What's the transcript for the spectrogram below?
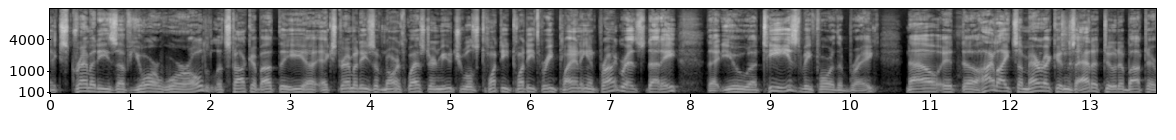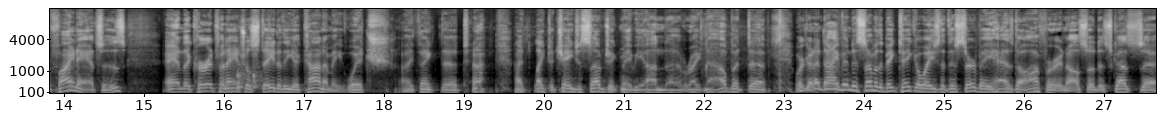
extremities of your world. Let's talk about the uh, extremities of Northwestern Mutual's 2023 Planning and Progress Study that you uh, teased before the break. Now, it uh, highlights Americans' attitude about their finances and the current financial state of the economy, which I think that uh, I'd like to change the subject maybe on uh, right now, but uh, we're going to dive into some of the big takeaways that this survey has to offer and also discuss uh,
